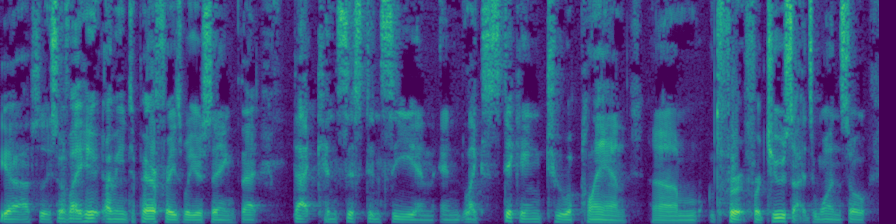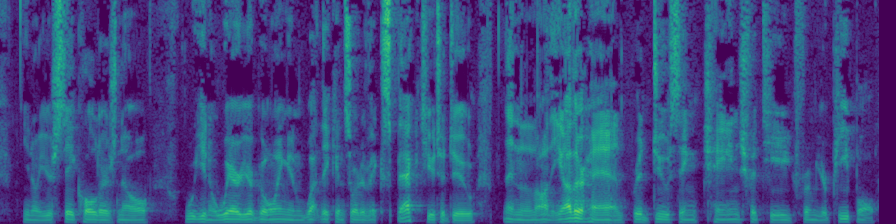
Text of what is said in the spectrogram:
Yeah, absolutely. So if I hear, I mean, to paraphrase what you're saying, that that consistency and and like sticking to a plan um, for for two sides. One, so you know your stakeholders know you know where you're going and what they can sort of expect you to do, and on the other hand, reducing change fatigue from your people,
